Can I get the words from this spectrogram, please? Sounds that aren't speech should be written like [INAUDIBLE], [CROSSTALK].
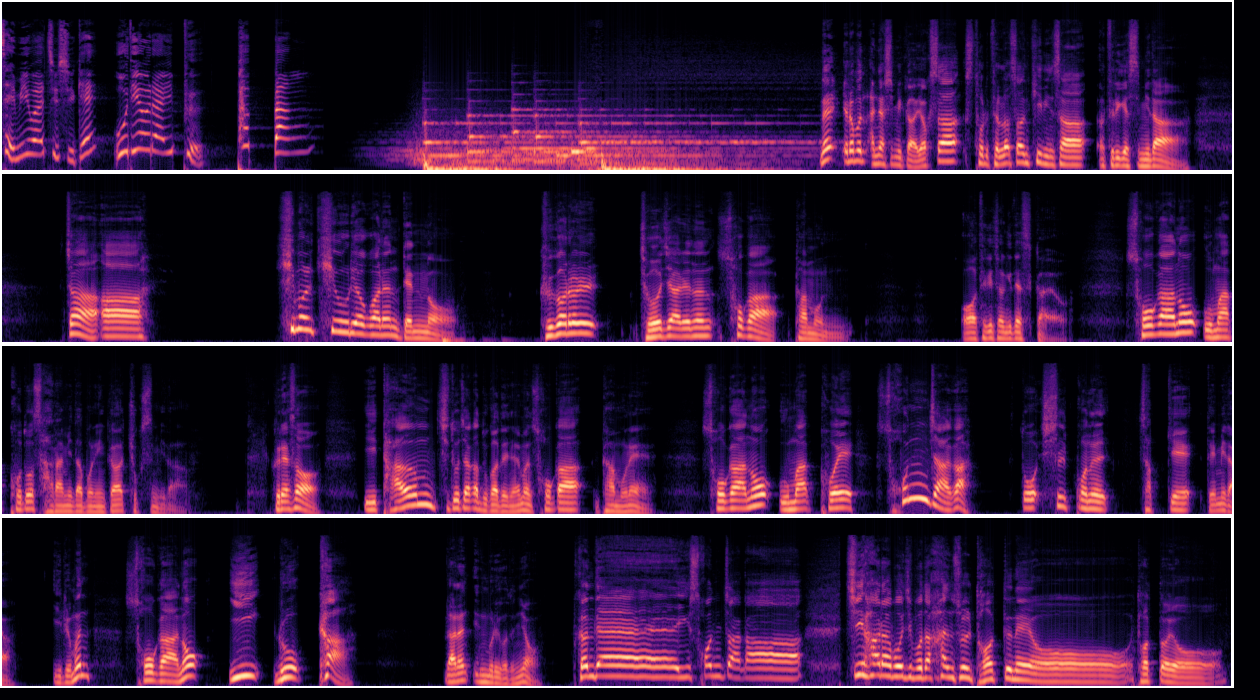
재미와 지식의 오디오 라이프 팟빵 네, 여러분 안녕하십니까. 역사 스토리텔러 썬킴 인사 드리겠습니다. 자, 아, 힘을 키우려고 하는 덴노, 그거를 저지하려는 소가 가문, 어떻게 정의됐을까요? 소가노 우마코도 사람이다 보니까 죽습니다. 그래서 이 다음 지도자가 누가 되냐면 소가 가문의 소가노 우마코의 손자가 또 실권을 잡게 됩니다. 이름은 소가노 이루카라는 인물이거든요. 그런데 이 손자가 지 할아버지보다 한술 더 뜨네요. 더 떠요.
